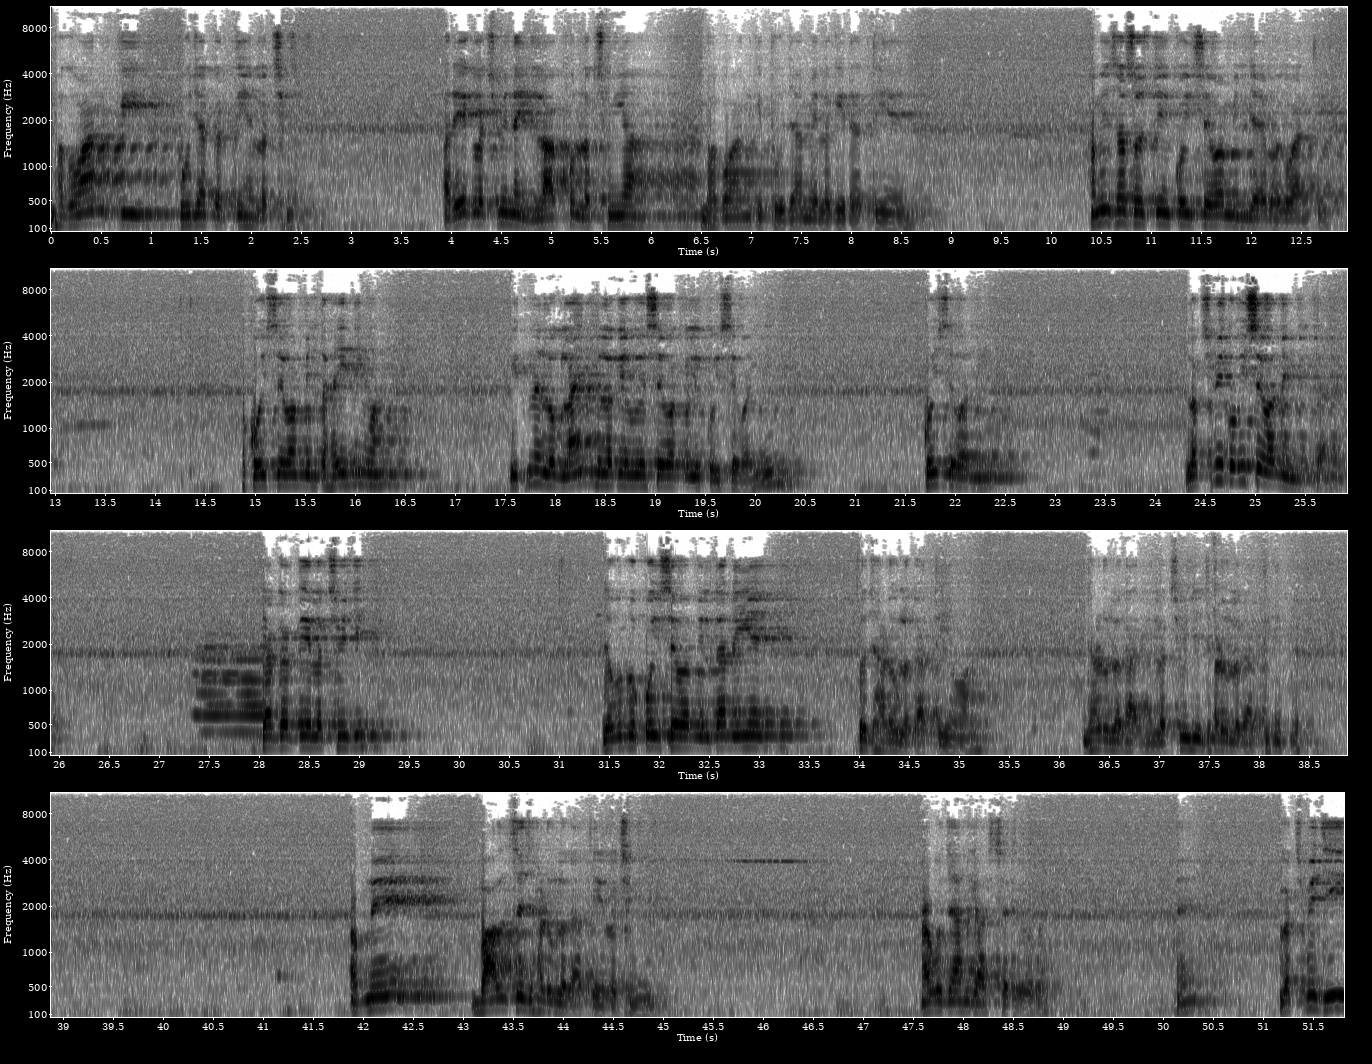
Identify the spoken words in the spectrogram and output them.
भगवान की पूजा करती हैं लक्ष्मी। और एक लक्ष्मी नहीं, लाखों लक्ष्मियाँ भगवान की पूजा में लगी रहती हैं। हमेशा सोचती हैं, कोई सेवा मिल जाए भगवान की। कोई सेवा मिलता है ही नहीं वहाँ। इतने लोग लाइन में लगे हुए सेवा के लिए कोई सेवा ही नहीं। कोई सेवा नहीं। लक्ष्मी को भी सेवा नहीं मिलता। है क्या करती है लक्ष्मी जी? जब उनको कोई सेवा मिलता नहीं है तो झाड़ू लगाती है वहाँ। झाड़ू लगा रही है। लक्ष्मी जी झाड़ू लगाती है। अपने बाल से झाड़ू लगाती है लक्ष्मी जी। आपको जान के आश्चर्य होगा। लक्ष्मी जी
